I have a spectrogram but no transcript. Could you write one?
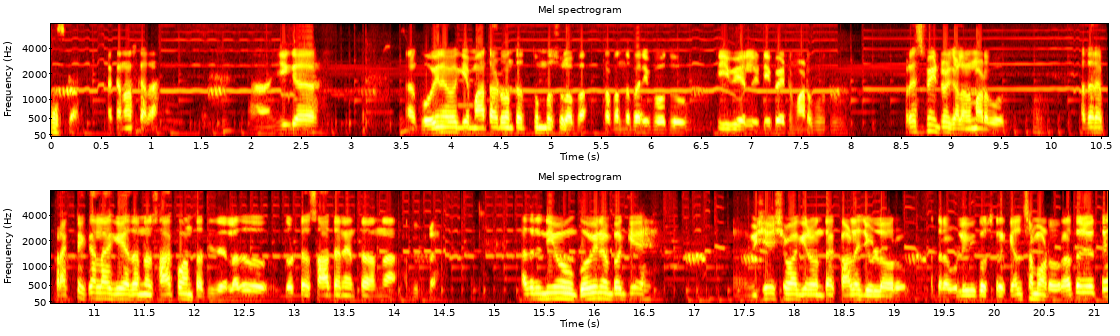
ನಮಸ್ಕಾರ. ಅಕ್ಕ ನಮಸ್ಕಾರ? ಈಗ ಗೋವಿನ ಬಗ್ಗೆ ಮಾತಾಡುವಂಥದ್ದು ತುಂಬ ಸುಲಭ. ಪ್ರಬಂಧ ಬರಿಬೋದು ಟಿವಿಯಲ್ಲಿ ಡಿಬೇಟ್ ಮಾಡಬಹುದು ಪ್ರೆಸ್ ಮೀಟ್ಗಳನ್ನು ಮಾಡಬಹುದು ಆದರೆ ಪ್ರಾಕ್ಟಿಕಲ್ ಆಗಿ ಅದನ್ನು ಸಾಕುವಂಥದ್ದು ಇದೆಯಲ್ಲ ಅದು ದೊಡ್ಡ ಸಾಧನೆ ಅಂತ ನನ್ನ ಅಭಿಪ್ರಾಯ. ಆದರೆ ನೀವು ಗೋವಿನ ಬಗ್ಗೆ ವಿಶೇಷವಾಗಿರುವಂಥ ಕಾಳಜಿ ಉಳ್ಳವರು ಅದರ ಉಳಿವಿಗೋಸ್ಕರ ಕೆಲಸ ಮಾಡೋರು ಅದರ ಜೊತೆ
